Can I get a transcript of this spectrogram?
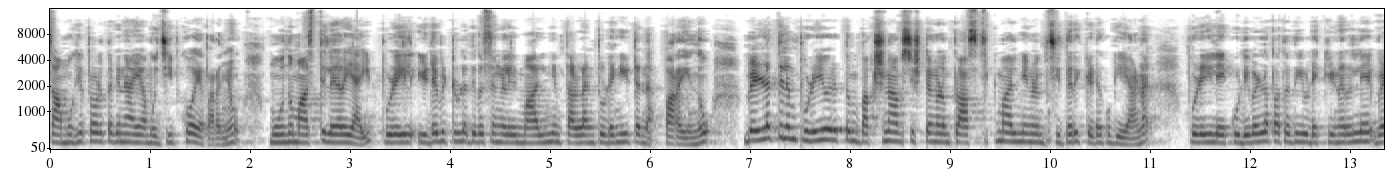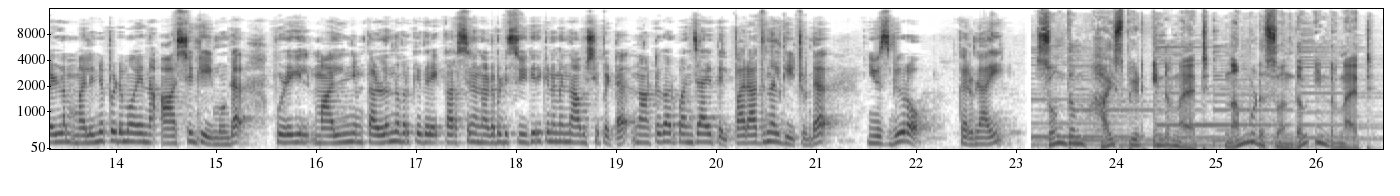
സാമൂഹ്യ പ്രവർത്തകനായ മുജീബ് കോയ പറഞ്ഞു. മൂന്ന് മാസത്തിലേറെയായി പുഴയിൽ ഇടവിട്ടുള്ള ദിവസങ്ങളിൽ മാലിന്യം തള്ളാൻ തുടങ്ങിയിട്ടെന്ന് പറയുന്നു. വെള്ളത്തിലും പുഴയോരത്തും ഭക്ഷണാവശിഷ്ടങ്ങളും പ്ലാസ്റ്റിക് മാലിന്യങ്ങളും ചിതറിക്കിടക്കുകയാണ്. പുഴയിലെ കുടിവെള്ള പദ്ധതിയുടെ കിണറിലെ വെള്ളം മലിനപ്പെടുമോ എന്ന ആശങ്കയുമുണ്ട്. പുഴയിൽ മാലിന്യം തള്ളുന്നവർക്കെതിരെ കർശന നടപടി സ്വീകരിക്കണമെന്നാവശ്യപ്പെട്ട് നാട്ടുകാർ പഞ്ചായത്തിൽ പരാതി നൽകിയിട്ടുണ്ട്. News bureau Karulai. സ്വന്തം ഹൈസ്പീഡ് ഇന്റർനെറ്റ് നമ്മുടെ സ്വന്തം ഇന്റർനെറ്റ്.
